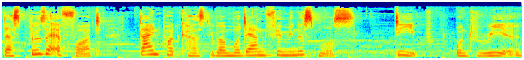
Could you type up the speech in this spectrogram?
Das böse F-Wort, dein Podcast über modernen Feminismus. Deep und real.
